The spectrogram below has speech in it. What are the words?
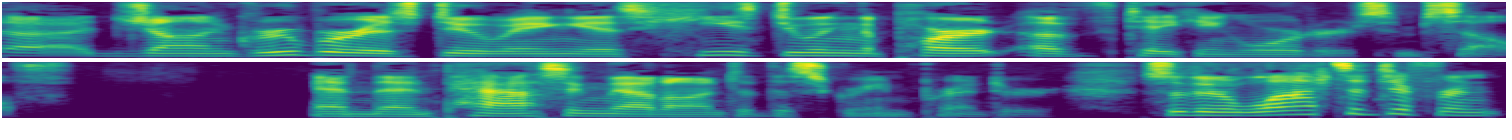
uh, John Gruber is doing is he's doing the part of taking orders himself, and then passing that on to the screen printer. So there are lots of different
